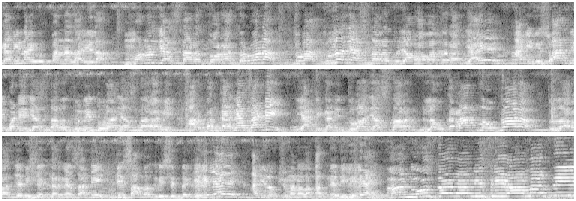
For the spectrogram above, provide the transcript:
ठिकाणी नाही उत्पन्न झालेला. म्हणून जे असणार त्वरा करून तुला तुझं जे असणार तुझ्या भावाचं राज्य आहे. आणि निस्वार्थीपणे जे असणार तुझी तुला जे असणार आम्ही अर्पण करण्यासाठी या ठिकाणी तुला जे असणार लवकरात लवकर तुझा राज्याभिषेक करण्यासाठी ही सामग्री सिद्ध केलेली आहे. आणि लक्ष्मणाला आज्ञा दिलेली आहे. अनुसरणी श्रीरामासी!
